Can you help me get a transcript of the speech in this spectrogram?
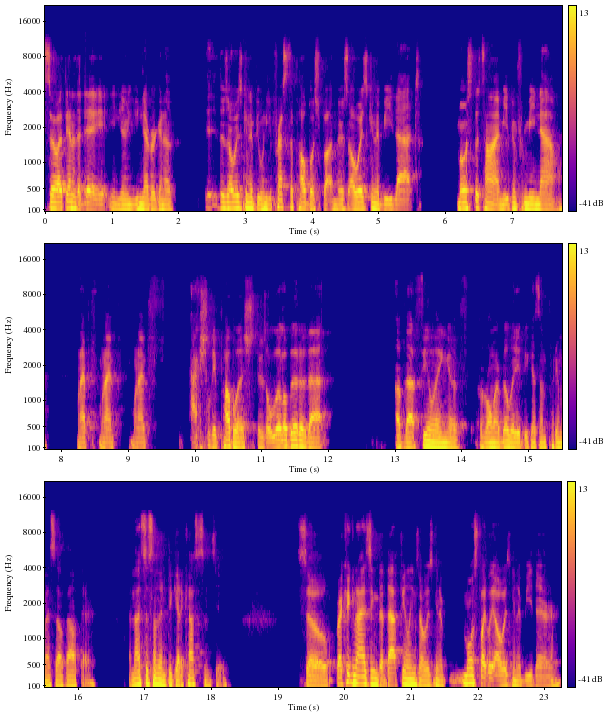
so at the end of the day, you know, you're never going to, there's always going to be, when you press the publish button, there's always going to be that most of the time, even for me now, when I, when I, when I've actually publish, there's a little bit of that of that feeling of, of vulnerability because I'm putting myself out there. And that's just something to get accustomed to. So recognizing that that feeling is always going to, most likely always going to be there.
